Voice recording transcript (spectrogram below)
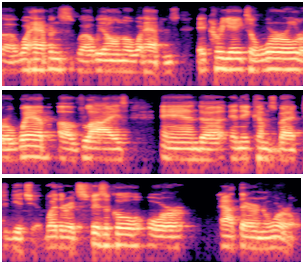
uh, what happens? Well, we all know what happens. It creates a world or a web of lies and uh, and it comes back to get you, whether it's physical or out there in the world.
